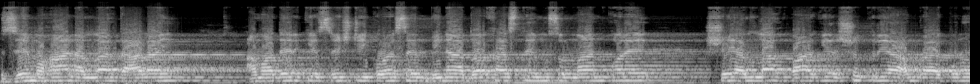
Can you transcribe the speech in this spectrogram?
যে মহান আল্লাহ তাআলাই আমাদেরকে সৃষ্টি করেছেন বিনা দরখাস্তে মুসলমান করে, সে আল্লাহ পাকের শুক্রিয়া আমরা কোনো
